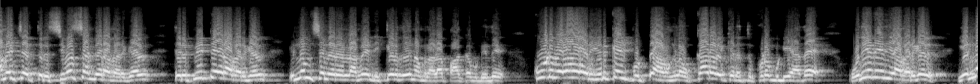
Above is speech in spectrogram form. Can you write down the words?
அமைச்சர் திரு சிவசங்கர் அவர்கள் திரு பீட்டர் அவர்கள் இன்னும் சிலர் எல்லாமே நிக்கிறது நம்மளால பார்க்க முடியுது. கூடுதலா ஒரு இருக்கை போட்டு அவங்கள உட்கார வைக்கிறதுக்கு கூட முடியாத உதயநிதி அவர்கள் என்ன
